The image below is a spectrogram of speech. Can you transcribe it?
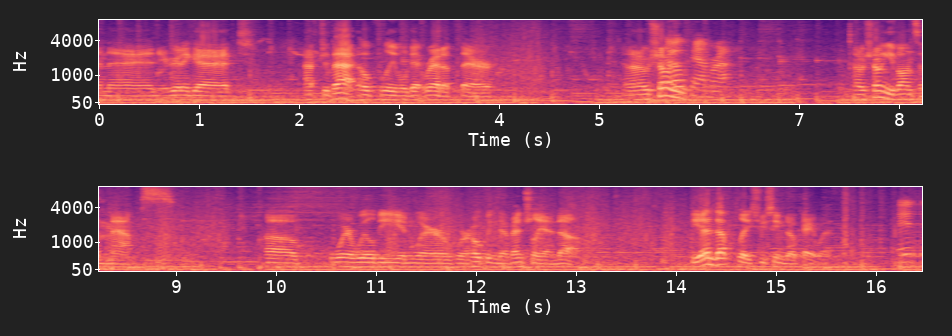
and then you're gonna get after that. Hopefully, we'll get Red up there, And I was showing No camera. I was showing Yvonne some maps of where we'll be and where we're hoping to eventually end up. The end up place you seemed okay with. It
